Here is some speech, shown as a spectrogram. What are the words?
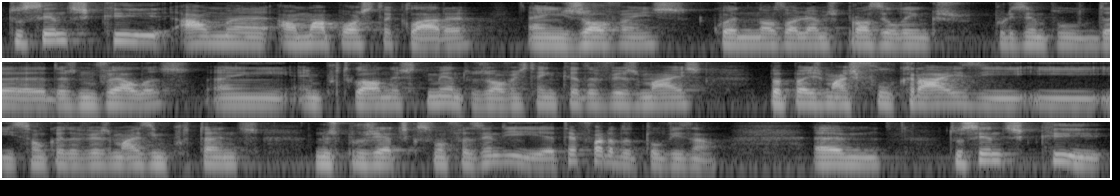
Tu sentes que há uma, há uma aposta clara em jovens, quando nós olhamos para os elencos, por exemplo, da- das novelas em, em Portugal neste momento, os jovens têm cada vez mais papéis mais fulcrais e, e- e são cada vez mais importantes nos projetos que se vão fazendo e até fora da televisão. Hum, tu sentes que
